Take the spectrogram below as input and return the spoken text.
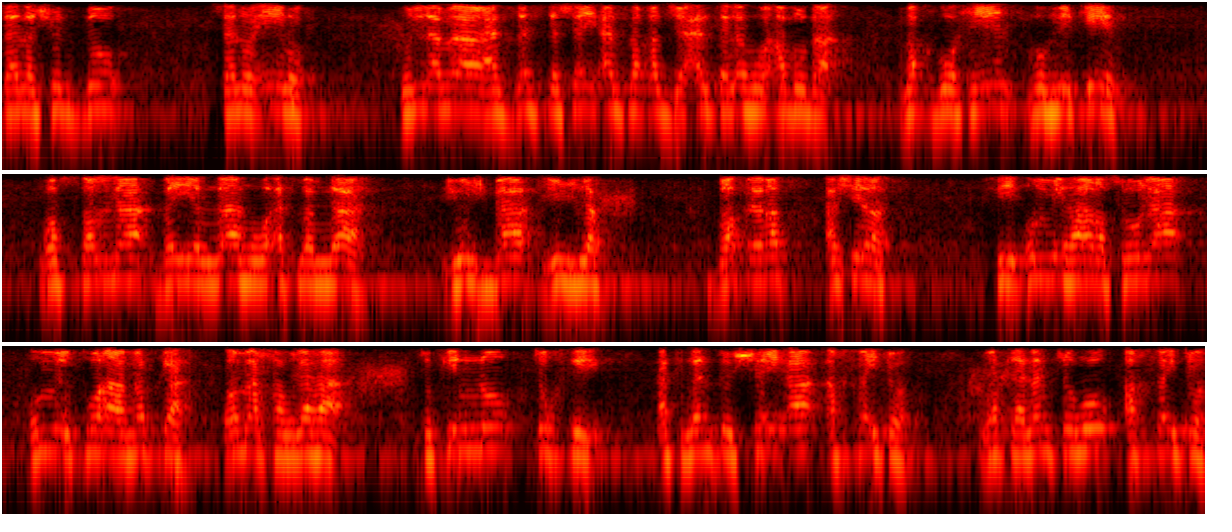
سنشد سنعينك كلما عززت شيئا فقد جعلت له عضدا. مقبوحين مهلكين. وصلنا بيناه وأتممناه. يجبى يجلف. بطرت أشرت في أمها رسولا أم القرى مكة. وما حولها. تكن تخفي. أكننت الشيء أخفيته. وكننته أخفيته.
